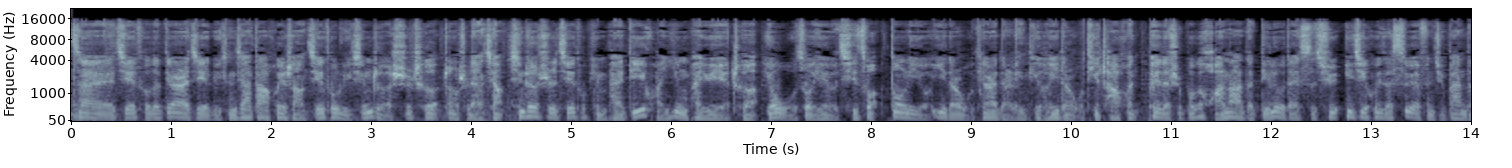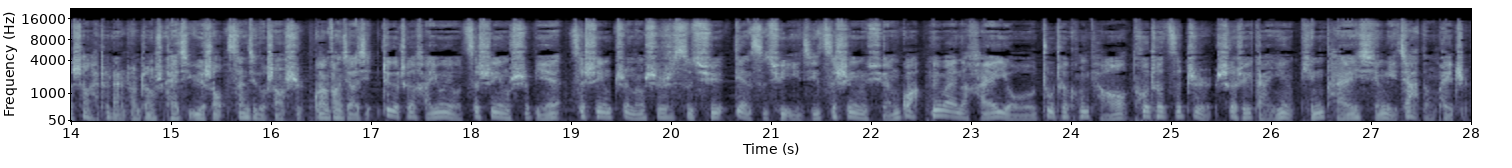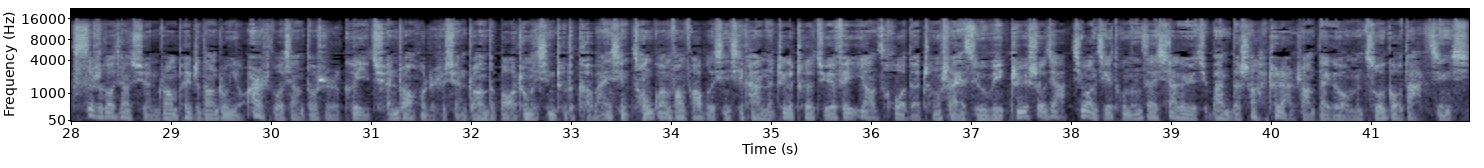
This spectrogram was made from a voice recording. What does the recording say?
在捷途的第二届旅行家大会上，捷途旅行者实车正式亮相。新车是捷途品牌第一款硬派越野车，有五座也有七座，动力有 1.5T、2.0T 和 1.5T 插混，配的是博格华纳的第六代四驱，预计会在四月份举办的上海车展上正式开启预售，三季度上市。官方消息，这个车还拥有自适应识别、自适应智能实时四驱、电四驱以及自适应悬挂。另外呢，还有驻车空调、拖车资质、涉水感应、平台行李架等配置。四十多项选装配置当中，有二二十多项都是可以全装或者是选装的，保证了新车的可玩性。从官方发布的信息看呢，这个车绝非样子货的城市 SUV。至于售价，希望捷途能在下个月举办的上海车展上带给我们足够大的惊喜。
